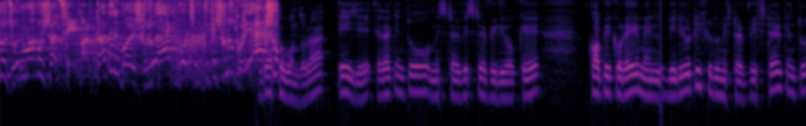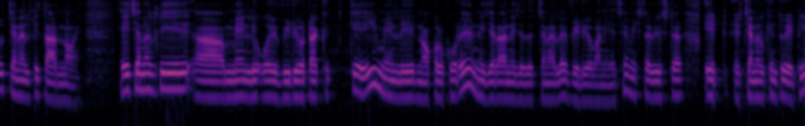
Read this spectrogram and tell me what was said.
একশো জন মানুষ আছে। আর তাদের বয়স হলো এক বছর থেকে শুরু করে একশো দেখো বন্ধুরা, এই যে এরা কিন্তু মিস্টার বিস্টের ভিডিওকে কপি করে মেন ভিডিওটি শুধু মিস্টার বিস্টের, কিন্তু চ্যানেলটি তার নয়। এই চ্যানেলটি মেনলি ওই ভিডিওটাকেই মেনলি নকল করে নিজেরা নিজেদের চ্যানেলে ভিডিও বানিয়েছে মিস্টার বিস্টের। চ্যানেল কিন্তু এটি,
